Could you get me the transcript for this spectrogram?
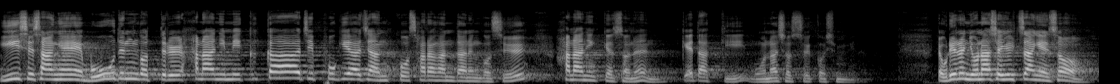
이 세상의 모든 것들을 하나님이 끝까지 포기하지 않고 사랑한다는 것을 하나님께서는 깨닫기 원하셨을 것입니다. 우리는 요나서 1장에서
